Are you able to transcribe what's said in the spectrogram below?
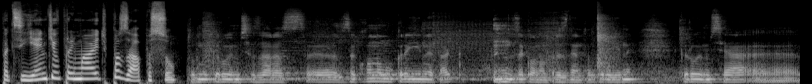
Пацієнтів приймають по запису. То ми керуємося зараз е, законом України, так законом президента України. Керуємося е,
